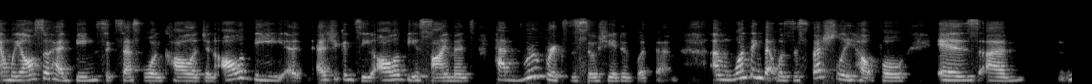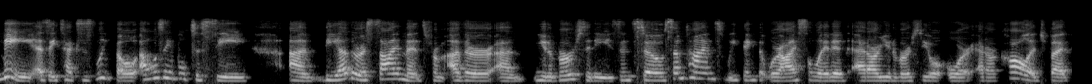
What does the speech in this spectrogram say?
And we also had being successful in college and all of the, as you can see, all of the assignments had rubrics associated with them. Um, one thing that was especially helpful is um, me as a Texas Leap Fellow, I was able to see um, the other assignments from other um, universities. And so sometimes we think that we're isolated at our university or, or, at our college, but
